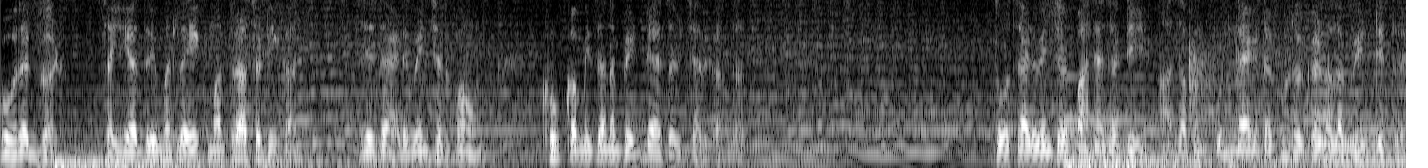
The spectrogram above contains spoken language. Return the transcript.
गोरखगड सह्याद्रीमधलं एकमात्र असं ठिकाण ज्याचं ॲडव्हेंचर पाहून खूप कमी जण भेट द्यायचा विचार करतात. तोच ॲडव्हेंचर पाहण्यासाठी आज आपण पुन्हा एकदा गोरखगडाला भेट देतोय.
